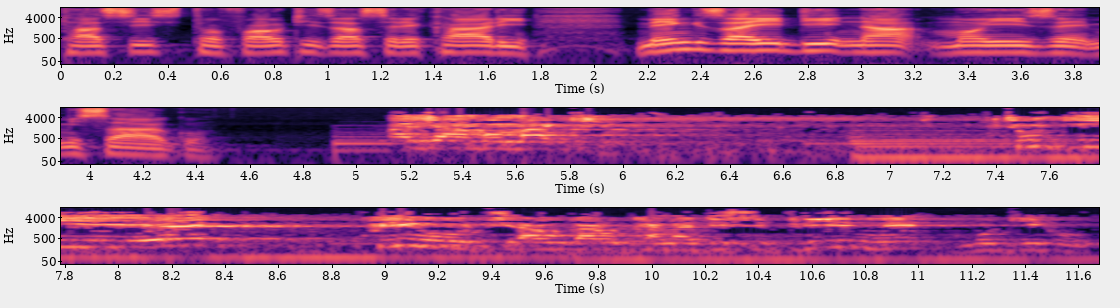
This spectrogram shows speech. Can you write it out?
taasisi tofauti za serikali. Mengi zaidi na Moize Misago. majambo maki. tugiye kwihutira kugarukana discipline mu gihugu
